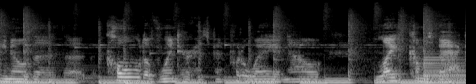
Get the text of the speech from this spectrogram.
you know the, the, the cold of winter has been put away, and now life comes back.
